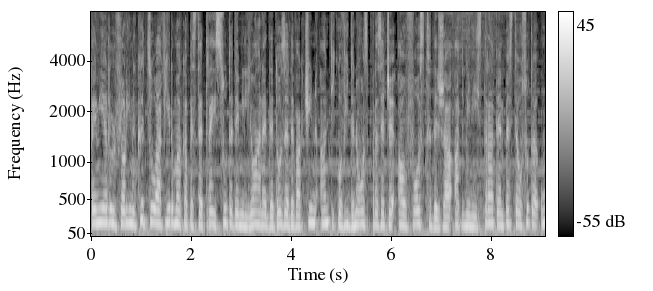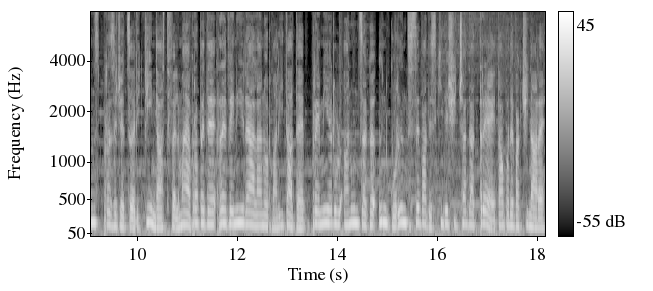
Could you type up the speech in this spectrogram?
Premierul Florin Câțu afirmă că peste 300 de milioane de doze de vaccin anti-COVID-19 au fost deja administrate în peste 111 țări, fiind astfel mai aproape de revenirea la normalitate. Premierul anunță că în curând se va deschide și cea de-a treia etapă de vaccinare,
